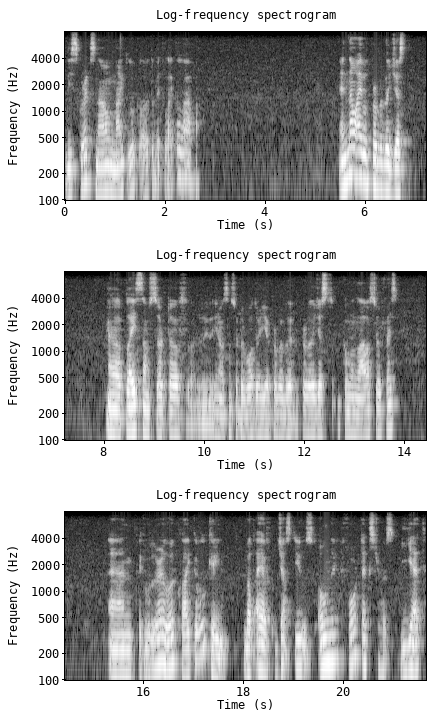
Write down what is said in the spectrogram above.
these cracks now might look a little bit like lava and now I will probably just uh, place some sort of you know some sort of water here probably probably just common lava surface and it would really look like a volcano but I have just used only four textures yet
